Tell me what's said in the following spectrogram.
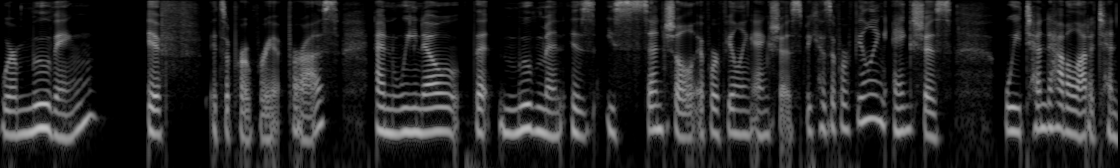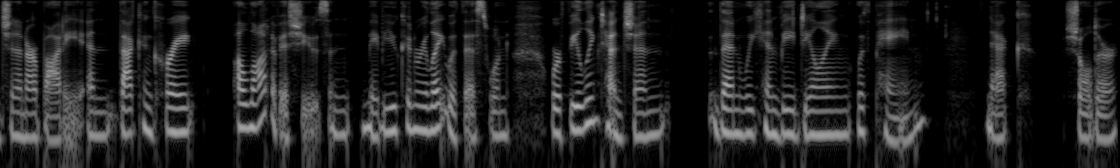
we're moving if it's appropriate for us. And we know that movement is essential if we're feeling anxious, because if we're feeling anxious, we tend to have a lot of tension in our body, and that can create a lot of issues. And maybe you can relate with this. When we're feeling tension, then we can be dealing with pain, neck, shoulder.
